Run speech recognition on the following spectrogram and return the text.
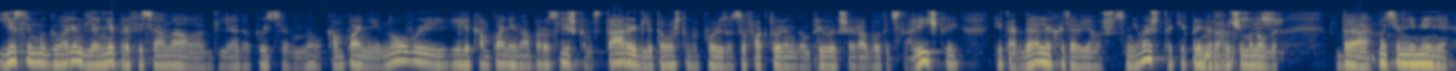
Если мы говорим для непрофессионала, для, допустим, ну, компании новой или компании, наоборот, слишком старой для того, чтобы пользоваться факторингом, привыкшей работать с наличкой и так далее, хотя я уж сомневаюсь, что таких примеров да, очень здесь... много. Да, но тем не менее,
